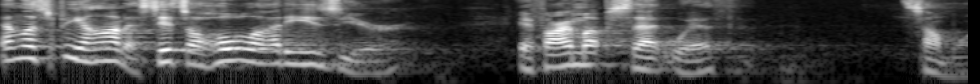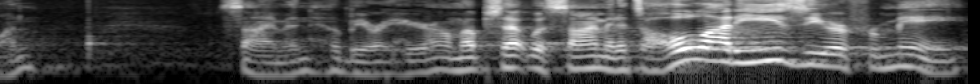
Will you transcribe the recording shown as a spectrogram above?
And let's be honest, it's a whole lot easier if I'm upset with someone, Simon, he'll be right here. I'm upset with Simon. It's a whole lot easier for me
